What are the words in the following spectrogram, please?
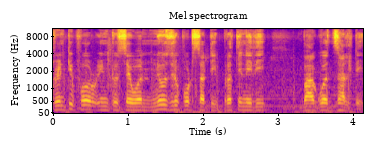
Twenty four into seven news रिपोर्टसाठी प्रतिनिधी भागवत झालटे.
